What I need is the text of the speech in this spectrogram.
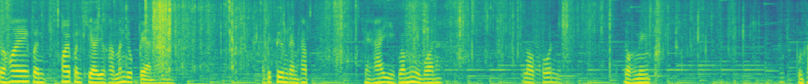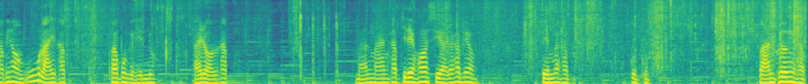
จะห้อยเปินห้อยเปินเคลียร์อยู่ครับ มันอยู่แปลนครับเอาไปตื่มกันครับไปหาอีกว่ามีบอนะรอพ้นดอกหนึ่งปุ่นครับพี่น้องอู้หลายครับฟังปุ่นก็เห็นอยู่หลายดอกครับมานมานครับที่ได้ห่อเสียแล้วครับพี่น้องเต็มแล้วครับปุ่นปุ่นบานเพิ่งนี่ครับ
